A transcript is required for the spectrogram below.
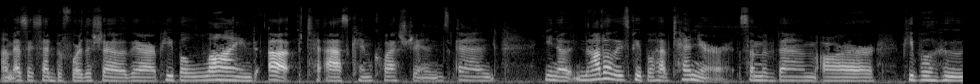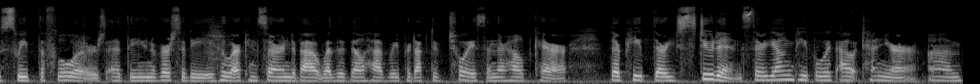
um, as I said before the show, there are people lined up to ask him questions. And you know, not all these people have tenure. Some of them are people who sweep the floors at the university who are concerned about whether they'll have reproductive choice in their health care. They're, peop- they're students, they're young people without tenure. Um,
